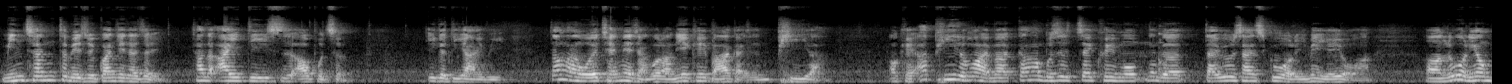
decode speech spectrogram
名称，特别是关键在这里，它的 ID 是 output 一个 div。当然我前面讲过了，你也可以把它改成 P 啦。OK 啊，P 的话有没有？刚刚不是在 q u e 那个 W3 School 里面也有啊。啊，如果你用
